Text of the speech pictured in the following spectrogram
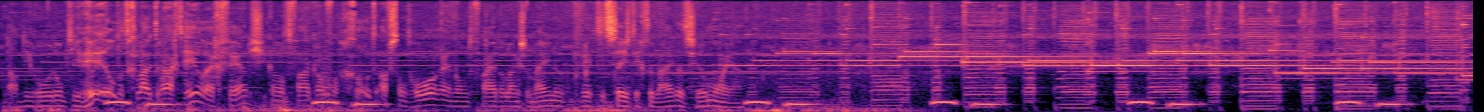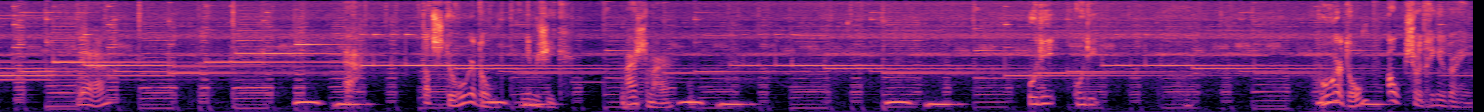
En dan die roerdomp, die heel, dat geluid draagt heel erg ver. Dus je kan het vaak al van grote afstand horen. En dan vaar je er langzaam heen. Dan werkt het steeds dichterbij. Dat is heel mooi, ja. Ja. Ja, dat is de roerdom in die muziek. Luister maar. Oh, sorry, het ging er doorheen.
